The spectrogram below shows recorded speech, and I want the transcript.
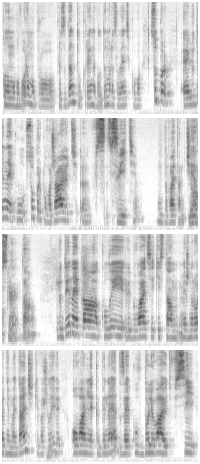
коли ми говоримо про президента України Володимира Зеленського. Супер е, людина, яку супер поважають е, в світі. Ну, давай там чесно. окей, да. Людина, яка, коли відбуваються якісь там міжнародні майданчики, важливі, овальний кабінет, за яку вболівають всі,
